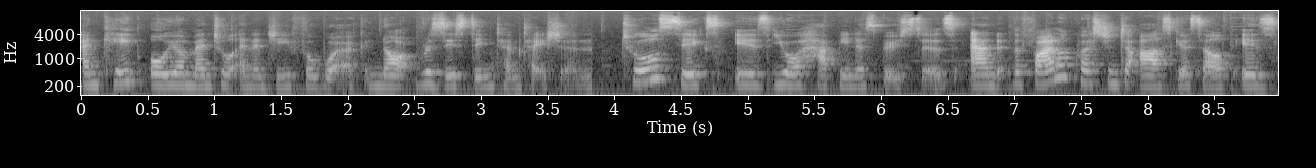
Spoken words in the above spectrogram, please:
and keep all your mental energy for work, not resisting temptation. Tool six is your happiness boosters. And the final question to ask yourself is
